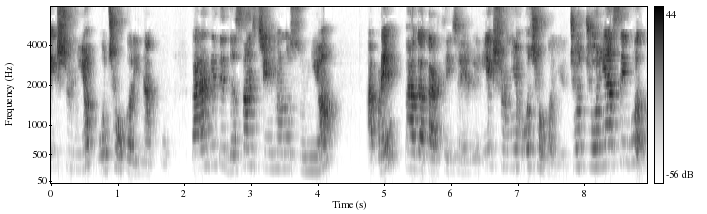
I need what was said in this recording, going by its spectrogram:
એક શૂન્ય ઓછો કરી નાખવો કારણ કે તે દશાંશ ચિહ્નનો શૂન્ય આપણે ભાગાકાર થઈ જાય. એટલે એક શૂન્ય ઓછો કરીએ. જો 84 હોત,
